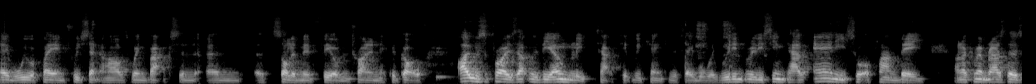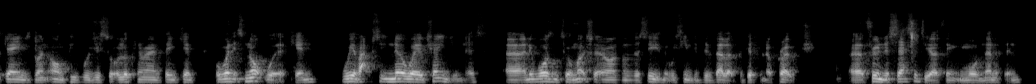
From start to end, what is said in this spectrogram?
table. We were playing three centre halves, wing backs, and, and a solid midfield, and trying to nick a goal. I was surprised that was the only tactic we came to the table with. We didn't really seem to have any sort of plan B. And I can remember as those games went on, people were just sort of looking around thinking, well, when it's not working, we have absolutely no way of changing this. Uh, and it wasn't until much later on in the season that we seemed to develop a different approach uh, through necessity, I think, more than anything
